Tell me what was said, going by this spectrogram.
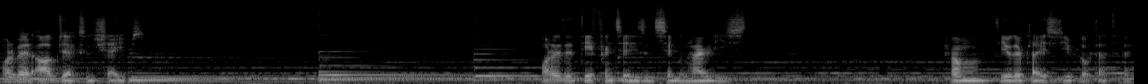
What about objects and shapes? What are the differences and similarities from the other places you've looked at today?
